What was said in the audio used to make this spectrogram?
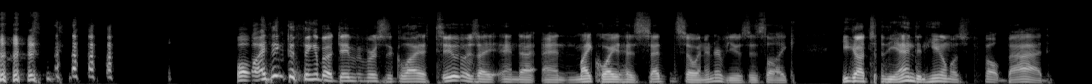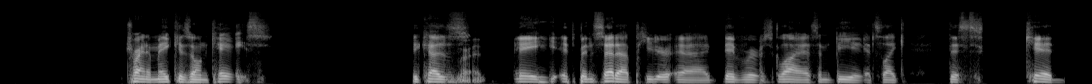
Well, I think the thing about David versus Goliath too is I and uh, and Mike White has said so in interviews is like he got to the end and he almost felt bad trying to make his own case because Right. a it's been set up here uh David versus Goliath and b it's like this kid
